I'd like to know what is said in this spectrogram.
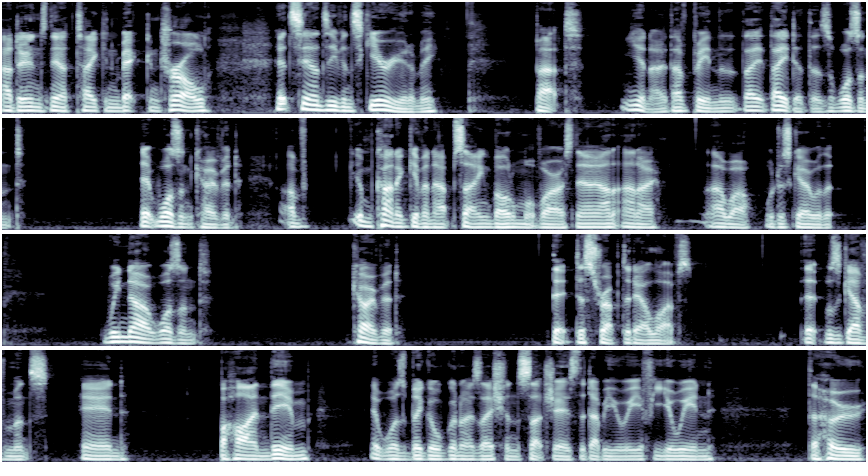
Ardern's now taken back control. It sounds even scarier to me. But you know they've been they they did this. It wasn't it wasn't COVID. I've I'm kind of given up saying Voldemort virus now. I, I know. Oh well, we'll just go with it. We know it wasn't COVID, that disrupted our lives. It was governments, and behind them, it was big organisations such as the WEF, UN, the WHO,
